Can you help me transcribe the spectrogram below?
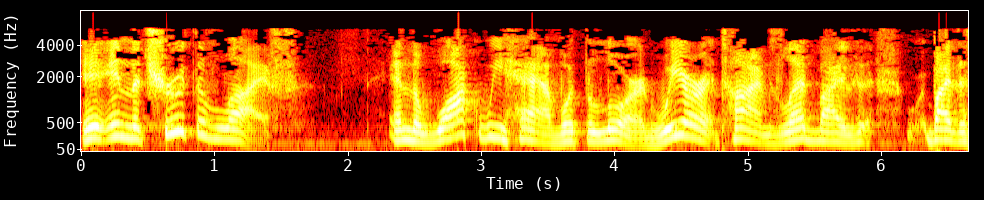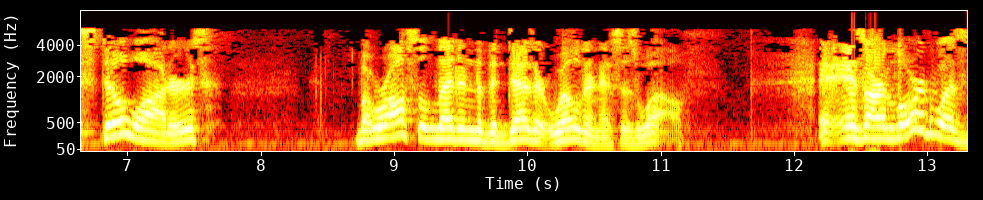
In the truth of life and the walk we have with the Lord, we are at times led by the, by the still waters, but we're also led into the desert wilderness as well. As our Lord was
